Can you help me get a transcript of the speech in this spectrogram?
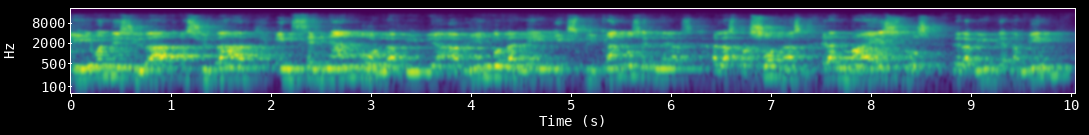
e iban de ciudad a ciudad enseñando la Biblia, abriendo la ley y explicándoselas a las personas. Eran maestros de la Biblia. También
